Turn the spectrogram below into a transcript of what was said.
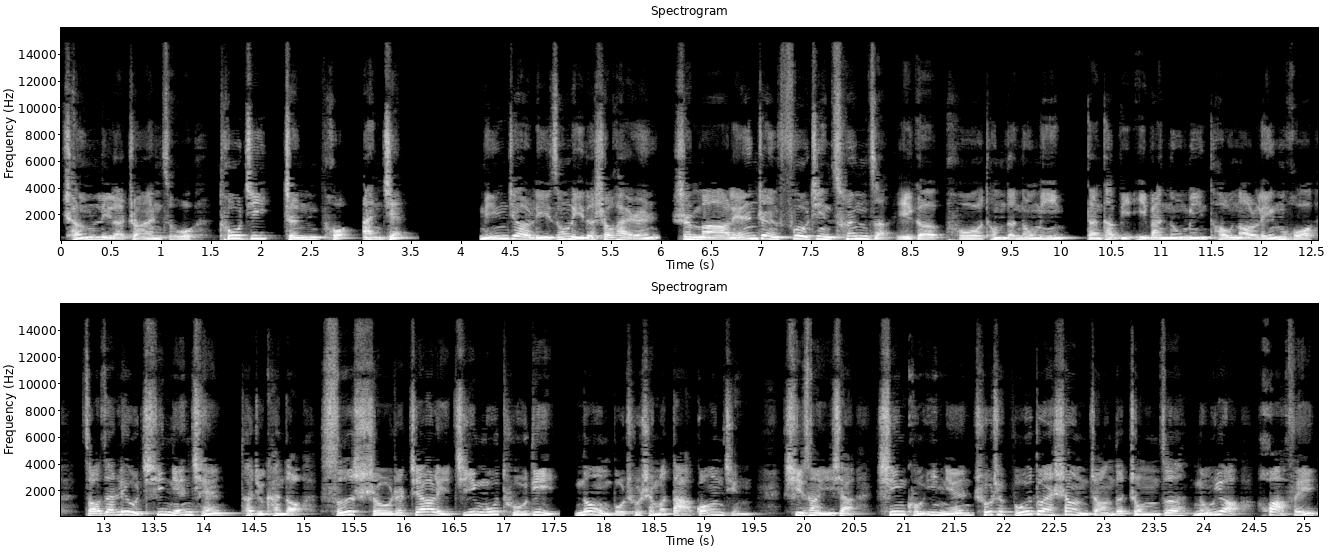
成立了专案组，突击侦破案件。名叫李总理的受害人是马连镇附近村子一个普通的农民。但他比一般农民头脑灵活，早在六七年前，他就看到死守着家里几亩土地，弄不出什么大光景。细算一下，辛苦一年，除去不断上涨的种子、农药、化肥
